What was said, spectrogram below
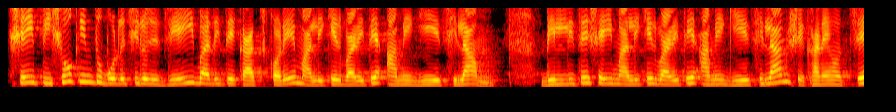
সেই পিসও কিন্তু বলেছিল যে যেই বাড়িতে কাজ করে মালিকের বাড়িতে আমি গিয়েছিলাম। দিল্লিতে সেই মালিকের বাড়িতে আমি গিয়েছিলাম, সেখানে হচ্ছে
